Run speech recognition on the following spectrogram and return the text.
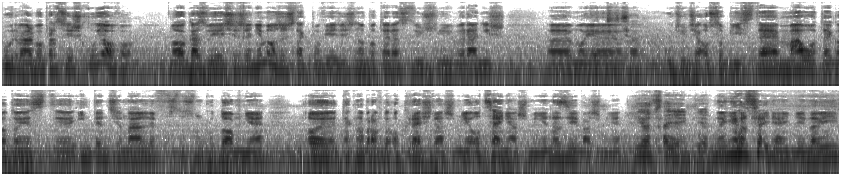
Kurwa, albo pracujesz chujowo. No okazuje się, że nie możesz tak powiedzieć, no bo teraz już ranisz e, moje Uczucia. uczucia osobiste. Mało tego, to jest e, intencjonalne w stosunku do mnie. O, e, tak naprawdę określasz mnie, oceniasz mnie, nazywasz mnie. Nie oceniaj mnie. No nie oceniaj mnie. No i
